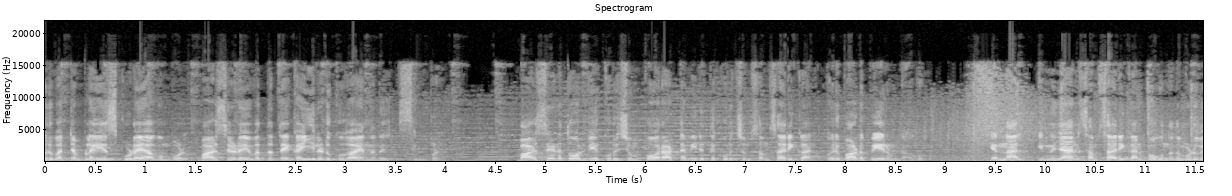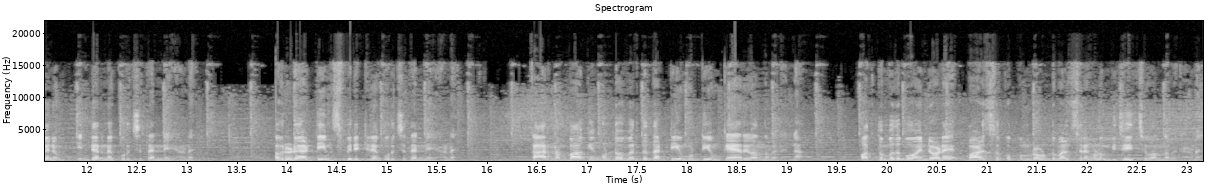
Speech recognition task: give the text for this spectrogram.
ഒരു പറ്റം പ്ലേയേഴ്സ് കൂടെയാകുമ്പോൾ ബാഴ്സയുടെ യുവത്വത്തെ കയ്യിലെടുക്കുക എന്നത് സിമ്പിൾ ബാഴ്സയുടെ തോൽവിയെക്കുറിച്ചും പോരാട്ട വീരത്തെക്കുറിച്ചും സംസാരിക്കാൻ ഒരുപാട് പേരുണ്ടാകും. എന്നാൽ ഇന്ന് ഞാൻ സംസാരിക്കാൻ പോകുന്നത് മുഴുവനും ഇന്ററിനെ കുറിച്ച് തന്നെയാണ്. അവരുടെ ആ ടീം സ്പിരിറ്റിനെ കുറിച്ച് തന്നെയാണ്. കാരണം ഭാഗ്യം കൊണ്ടോ വെറുതെ തട്ടിയും മുട്ടിയും കയറി വന്നവരല്ല. പത്തൊമ്പത് പോയിന്റോടെ ബാഴ്സക്കൊപ്പം റൗണ്ട് മത്സരങ്ങളും വിജയിച്ചു വന്നവരാണ്.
